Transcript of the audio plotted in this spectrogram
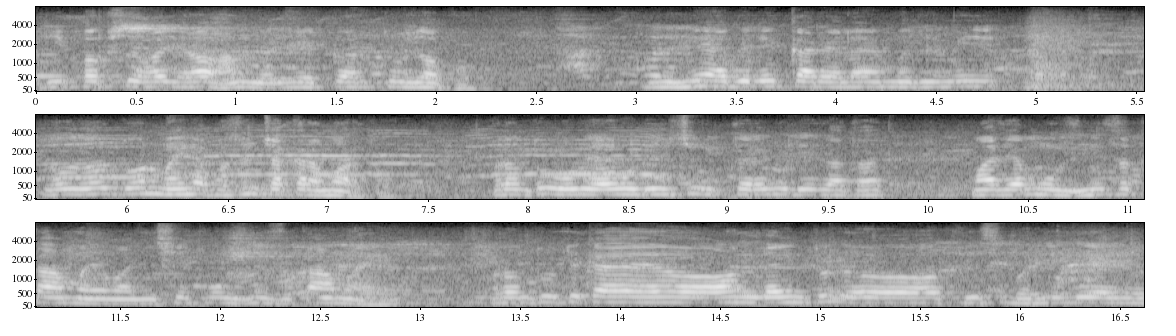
दीपक शिवाजीराव हंगरगेकर तुळजापूर. मी अभिलेख कार्यालयामध्ये मी जवळजवळ दोन महिन्यापासून चक्रा मारतो. परंतु ओढीची उत्तरं दिली जातात. माझ्या मोजणीचं काम आहे माझे शेतमोजणीचं काम आहे. परंतु ते काय ऑनलाईन फीस भरलेली आहे.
